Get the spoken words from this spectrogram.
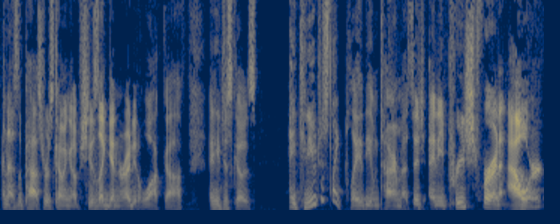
and as the pastor was coming up, she's like getting ready to walk off, and he just goes, "Hey, can you just like play the entire message?" And he preached for an hour,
